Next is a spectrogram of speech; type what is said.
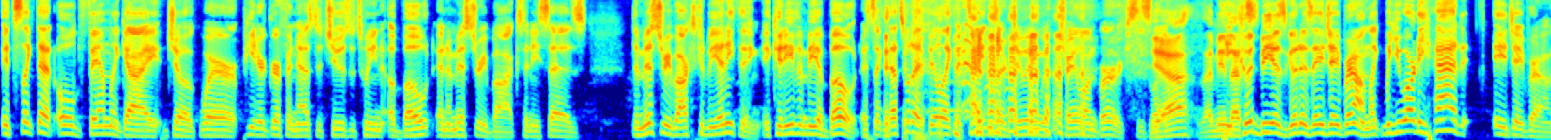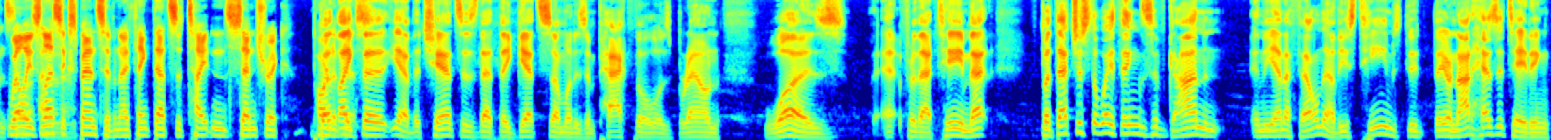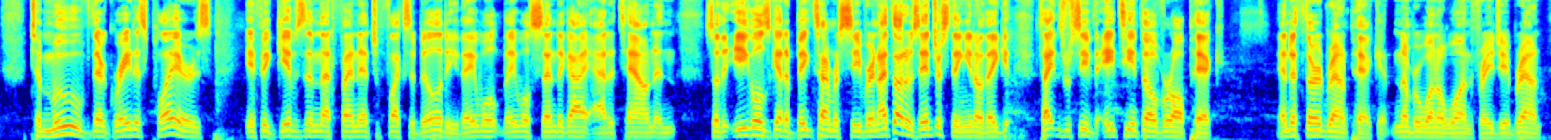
it's like that old Family Guy joke where Peter Griffin has to choose between a boat and a mystery box, and he says, "The mystery box could be anything. It could even be a boat." It's like that's what I feel like the Titans are doing with Treylon Burks. Is like, yeah, I mean he that's could be as good as AJ Brown. Like, but you already had AJ Brown. so well, he's less know. expensive, and I think that's a Titan centric part but of like this. the yeah the chances that they get someone as impactful as Brown was eh, for that team that but that's just the way things have gone in, in the NFL now. These teams they are not hesitating to move their greatest players if it gives them that financial flexibility. They will they will send a guy out of town and so the Eagles get a big time receiver and I thought it was interesting you know they get Titans received the 18th overall pick and a third round pick at number 101 for AJ Brown.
